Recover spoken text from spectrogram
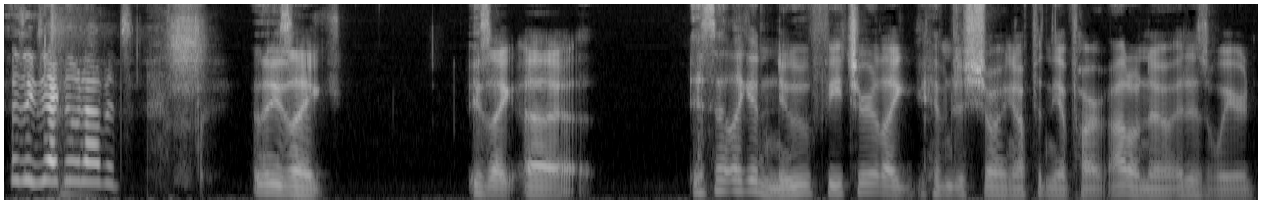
That's exactly what happens. and then he's like, he's like, uh. Is that like a new feature, like him just showing up in the apartment? I don't know. It is weird.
